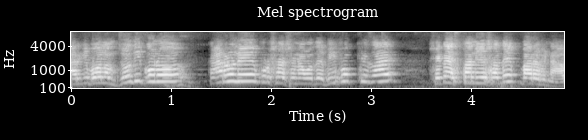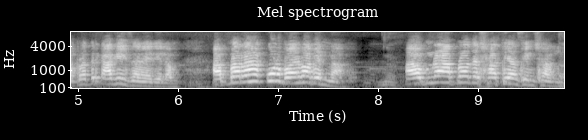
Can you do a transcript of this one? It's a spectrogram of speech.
আর কি বললাম, যদি কোনো কারণে প্রশাসন আমাদের বিপক্ষে যায়, সেটা স্থানীয় সাথে পারবে না। আপনাদেরকে আগেই জানিয়ে দিলাম। আপনারা কোন ভয় পাবেন না। আমরা আপনাদের সাথে আছি ইনশাআল্লাহ।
